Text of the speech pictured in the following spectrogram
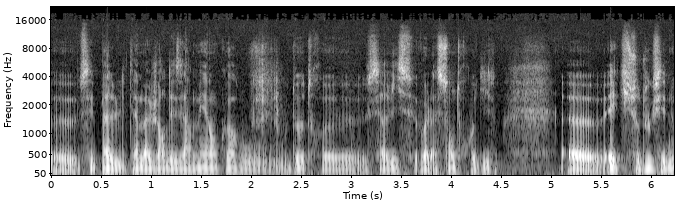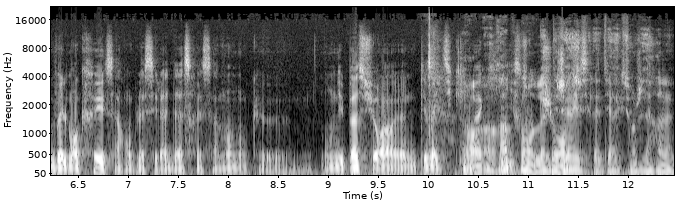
Euh, c'est pas l'état-major des armées encore ou, d'autres euh, services voilà, centraux, disons. Euh, et qui, surtout que c'est nouvellement créé, ça a remplacé la DAS récemment, donc on n'est pas sur une thématique climat qui rappelons, la DGRI, c'est la direction générale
